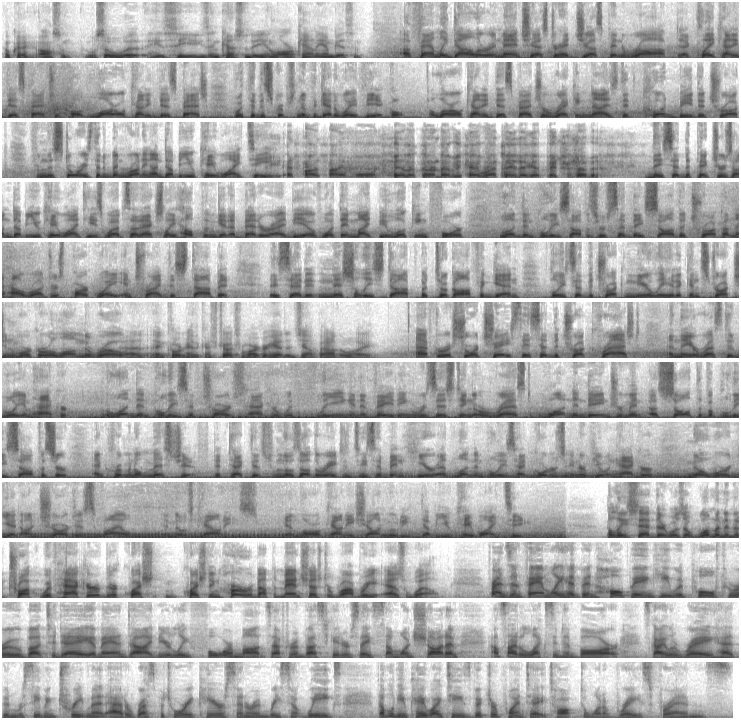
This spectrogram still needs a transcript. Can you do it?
Okay, awesome. So uh, he's, he's in custody in Laurel County, I'm guessing? A Family Dollar in Manchester had just been robbed. A Clay County dispatcher called Laurel County Dispatch with the description of the getaway vehicle. A Laurel County dispatcher recognized it could be the truck from the stories that have been running on WKYT. As far as finding more. Yeah, look on WKYT, they got pictures of it. They said the pictures on WKYT's website actually helped them get a better idea of what they might be looking for. London police officers said they saw the truck on the Hal Rogers Parkway and tried to stop it. They said it initially stopped but took off again. Police said the truck nearly hit a construction worker along the road. Uh, and according to the construction worker, he had to jump out of the way. After a short chase, they said the truck crashed and they arrested William Hacker. London police have charged Hacker with fleeing and evading, resisting arrest, wanton endangerment, assault of a police officer, and criminal mischief. Detectives from those other agencies have been here at London Police headquarters interviewing Hacker. No word yet on charges filed in those counties. In Laurel County, Sean Moody, WKYT. Police said there was a woman in the truck with Hacker. They're question questioning her about the Manchester robbery as well. Friends and family had been hoping he would pull through, but today a man died nearly four months after investigators say someone shot him outside a Lexington bar. Skylar Ray had been receiving treatment at a respiratory care center in recent weeks. WKYT's Victor Puente talked to one of Ray's friends.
